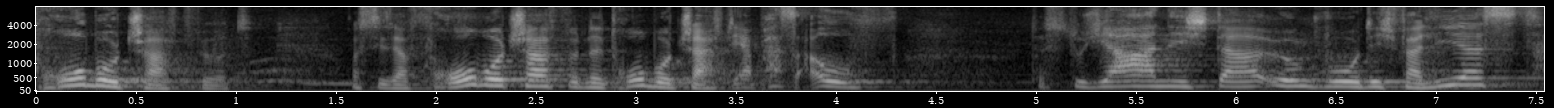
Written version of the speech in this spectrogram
Drohbotschaft wird. Aus dieser Frohbotschaft wird eine Drohbotschaft. Ja, pass auf, dass du ja nicht da irgendwo dich verlierst.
